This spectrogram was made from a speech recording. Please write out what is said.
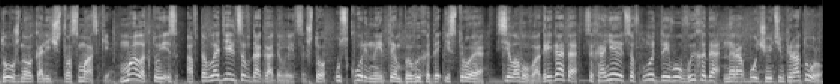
должного количества смазки. Мало кто из автовладельцев догадывается, что ускоренные темпы выхода из строя силового агрегата сохраняются вплоть до его выхода на рабочую температуру.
